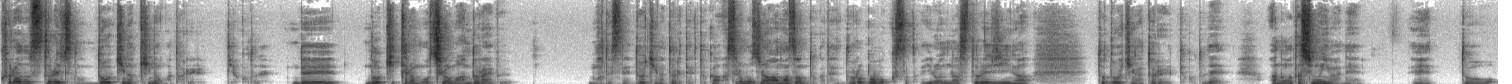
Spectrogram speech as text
クラウドストレージの同期の機能が取れるっていうことで。で、同期ってのはもちろん OneDrive もですね、同期が取れたりとか、それもちろん Amazon とかで Dropbox だとかいろんなストレージが、と同期が取れるってことで、あの、私も今ね、えー、っと、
